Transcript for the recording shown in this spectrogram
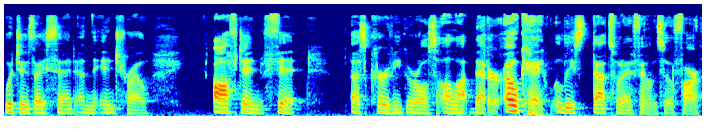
which, as I said in the intro, often fit us curvy girls a lot better. Okay, at least that's what I found so far.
